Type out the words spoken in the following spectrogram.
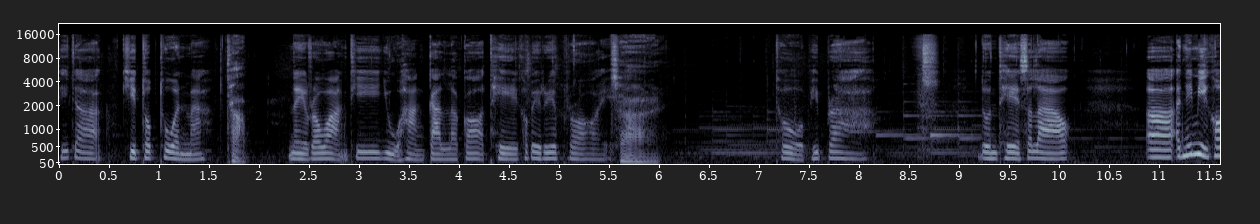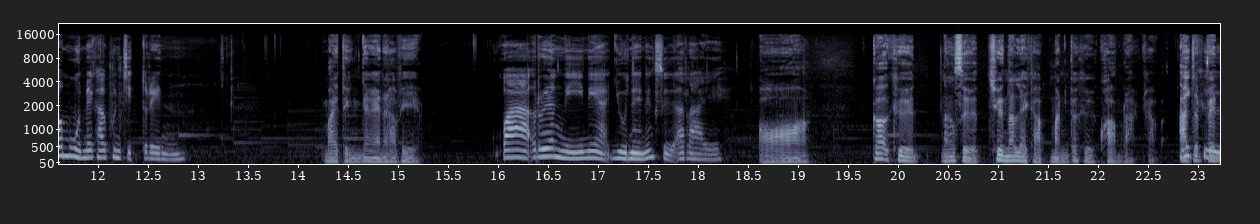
ที่จะคิดทบทวนมาครับ ในระหว่างที่อยู่ห่างกันแล้วก็เทเข้าไปเรียบร้อย ใช่ โถพี่ปลาโดนเทซะแล้วเอ่ออันนี้มีข้อมูลไหมคะ คุณจิตริน หมายถึงยังไงนะครับพี่ ว่าเรื่องนี้เนี่ยอยู่ในหนังสืออะไร อ๋อ ก็คือหนังสือชื่อนั้นเลยครับ มันก็คือความรักครับ อาจนี่จะคืเป็น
